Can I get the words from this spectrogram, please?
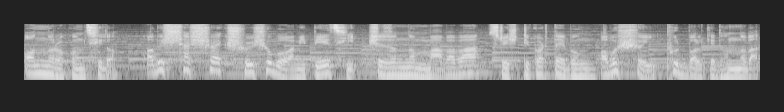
অন্যরকম ছিল। অবিশ্বাস্য এক শৈশবও আমি পেয়েছি। সেজন্য মা বাবা সৃষ্টিকর্তা এবং অবশ্যই ফুটবলকে ধন্যবাদ।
